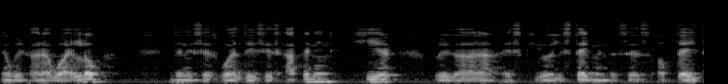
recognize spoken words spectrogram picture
Then we got a while loop. Then it says while this is happening. Here we got a SQL statement that says update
